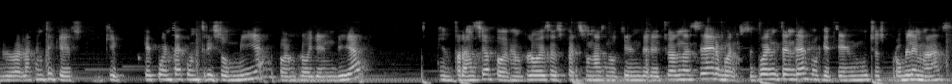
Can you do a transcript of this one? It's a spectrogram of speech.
la gente que, que, cuenta con trisomía, por ejemplo, hoy en día. En Francia, por ejemplo, esas personas no tienen derecho a nacer. Bueno, se puede entender porque tienen muchos problemas.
